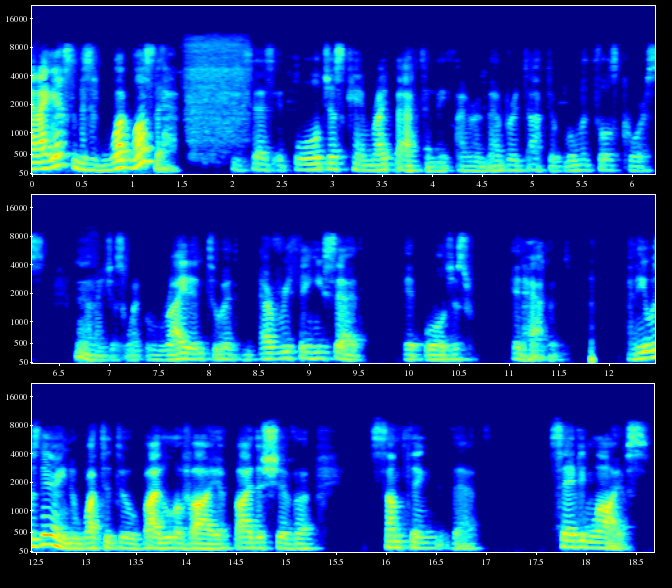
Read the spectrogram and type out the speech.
And I asked him, I said, what was that? He says, it all just came right back to me. I remembered Dr. Blumenthal's course and I just went right into it. And everything he said, it all just, it happened. And he was there. He knew what to do by the Levaya, by the Shiva, something that saving lives,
